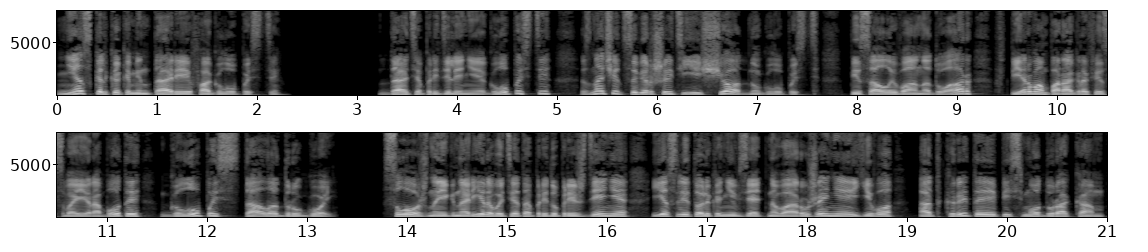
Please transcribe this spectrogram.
Несколько комментариев о глупости. Дать определение глупости значит совершить еще одну глупость, писал Иван Адуар в первом параграфе своей работы «Глупость стала другой». Сложно игнорировать это предупреждение, если только не взять на вооружение его «открытое письмо дуракам»,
